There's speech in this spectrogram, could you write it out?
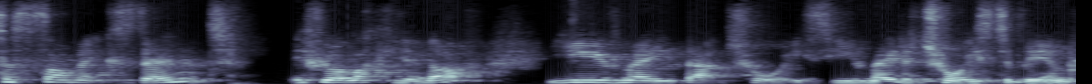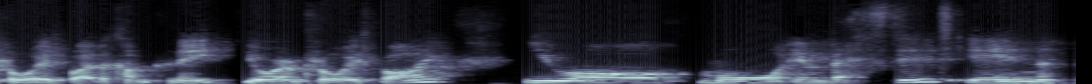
to some extent, if you're lucky enough, you've made that choice. You've made a choice to be employed by the company you're employed by. You are more invested in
